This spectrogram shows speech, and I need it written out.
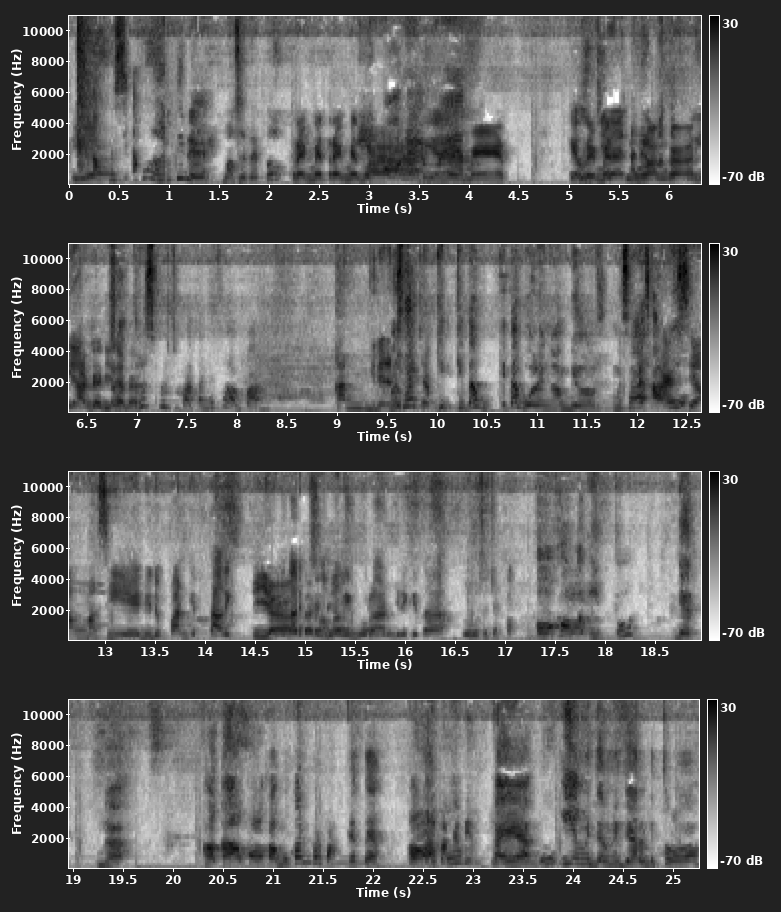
Iya. apa sih aku nggak ngerti deh Maksudnya tuh Remet remet Iya, lah. oh, remet. Remet. Kayak Remet ujian ada kan? kuliah. Ada di sana. terus percepatannya itu apa kan jadi ada dua maksudnya macam. ki- kita kita boleh ngambil misalnya SKS aku yang masih di depan kita tarik Iya, kita tarik, tarik selama dia. liburan jadi kita lulusnya cepat oh kalau itu ya nggak ka- ka- kalau kamu kan per paket ya kalau Kalau aku kayak UI yang ngejar-ngejar gitu loh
